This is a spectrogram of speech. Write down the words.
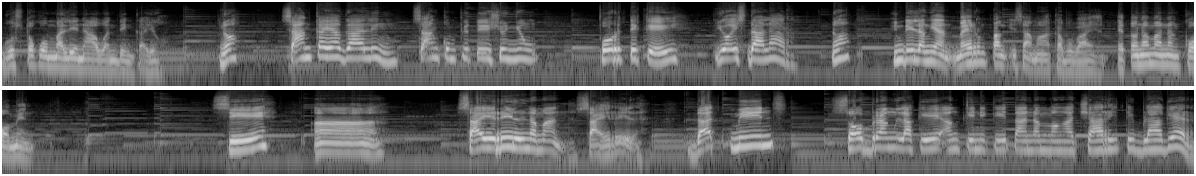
gusto ko malinawan din kayo. No? Saan kaya galing? Saan computation yung 40k US dollar? No? Hindi lang yan, mayroon pang isa mga kababayan. Ito naman ang comment. Si ah Cyril naman, Cyril. That means sobrang laki ang kinikita ng mga charity vlogger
